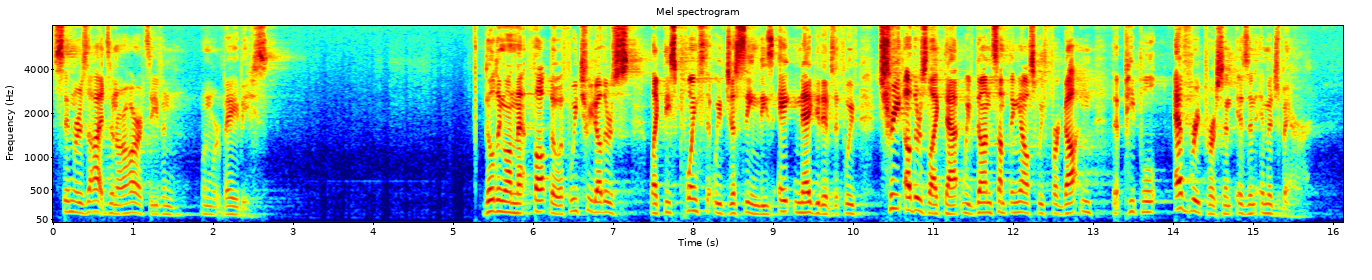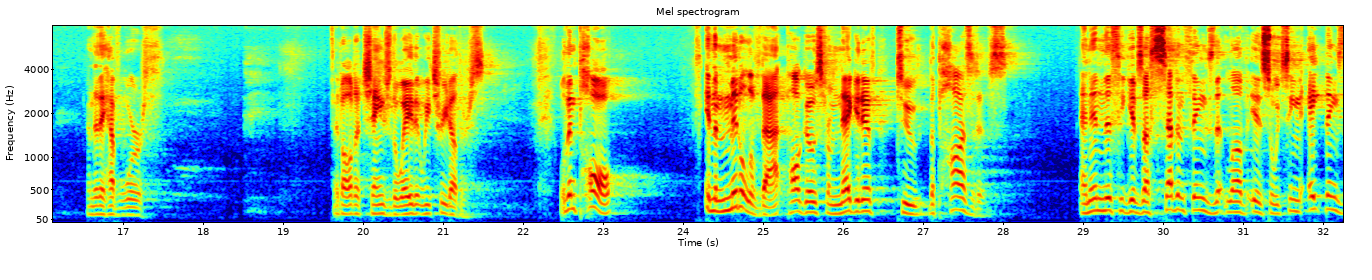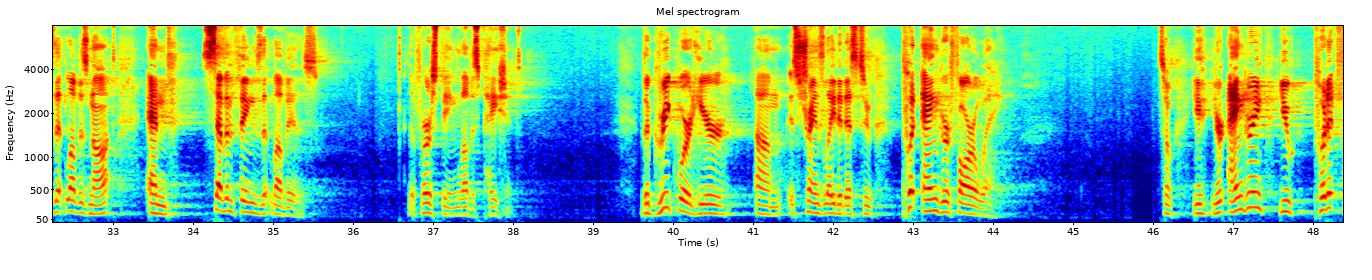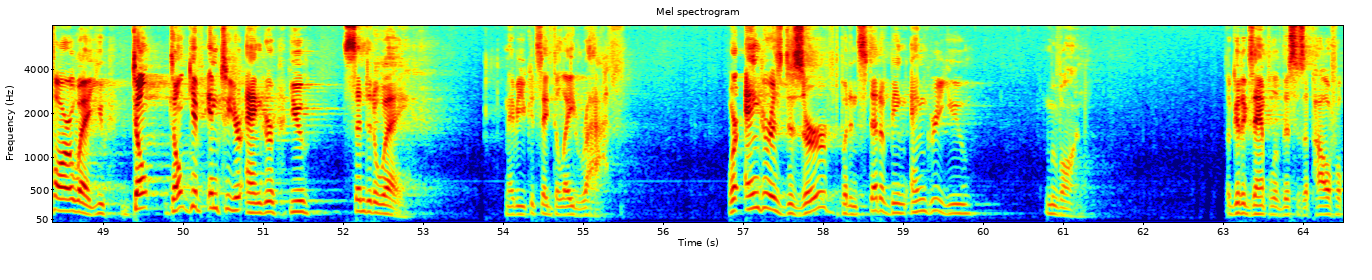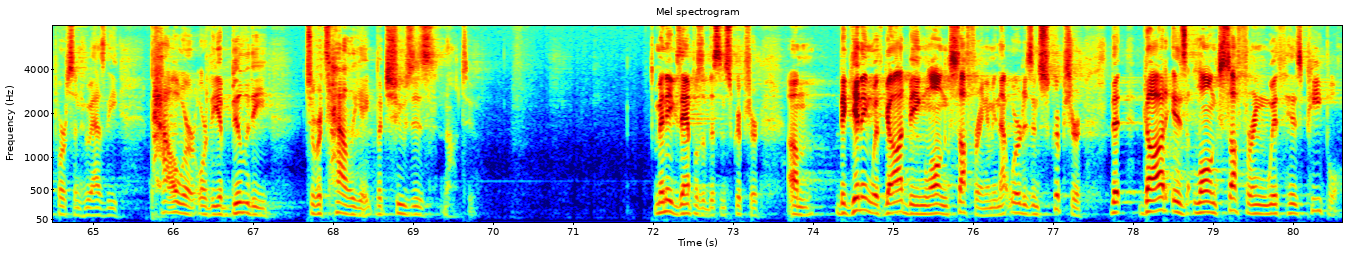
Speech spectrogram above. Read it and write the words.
Sin resides in our hearts even when we're babies. Building on that thought, though, if we treat others like these points that we've just seen, these eight negatives, if we treat others like that, we've done something else. We've forgotten that people, every person, is an image bearer and that they have worth. It ought to change the way that we treat others. Well, then, Paul, in the middle of that, Paul goes from negative to the positives. And in this, he gives us seven things that love is. So we've seen eight things that love is not, and seven things that love is. The first being love is patient. The Greek word here um, is translated as to put anger far away. So you, you're angry, you put it far away. You don't, don't give into your anger, you send it away. Maybe you could say delayed wrath. Where anger is deserved, but instead of being angry, you move on. A good example of this is a powerful person who has the power or the ability to retaliate but chooses not to. Many examples of this in Scripture, um, beginning with God being long suffering. I mean, that word is in Scripture that God is long suffering with his people.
